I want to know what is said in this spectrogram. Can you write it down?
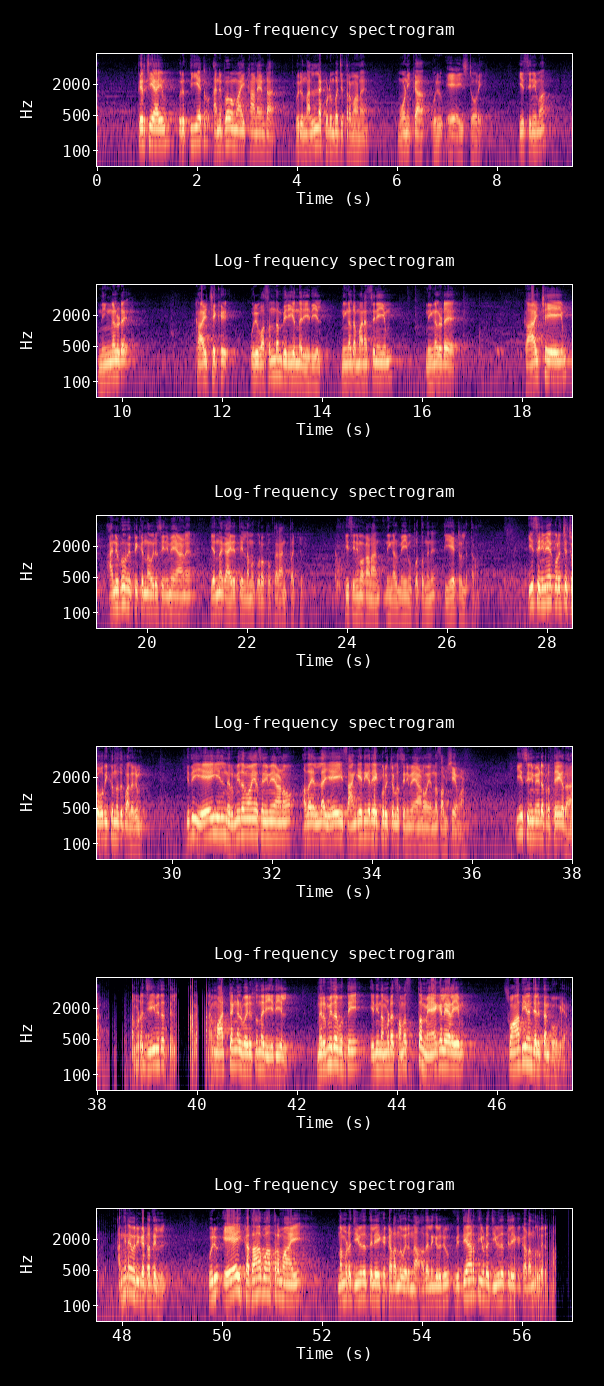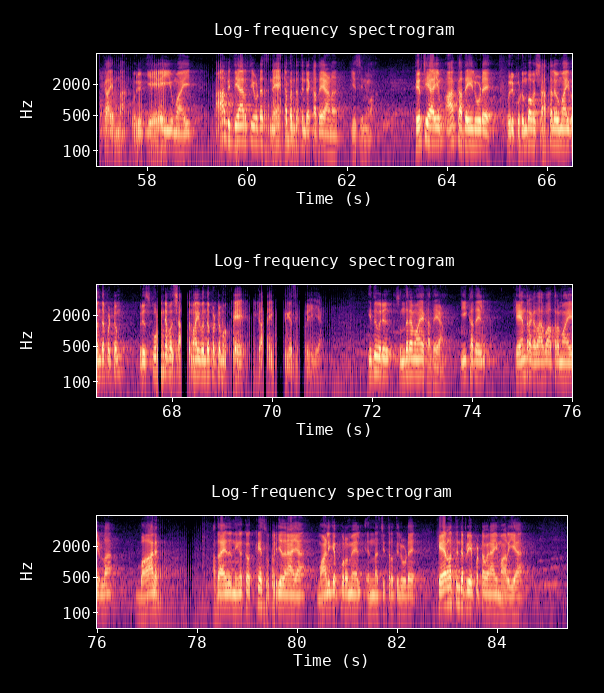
തീർച്ചയായും ഒരു തിയേറ്റർ അനുഭവമായി കാണേണ്ട ഒരു നല്ല കുടുംബചിത്രമാണ് മോണിക്ക ഒരു എ ഐ സ്റ്റോറി ഈ സിനിമ നിങ്ങളുടെ കാഴ്ചയ്ക്ക് ഒരു വസന്തം വിരിയുന്ന രീതിയിൽ നിങ്ങളുടെ മനസ്സിനെയും നിങ്ങളുടെ കാഴ്ചയെയും അനുഭവിപ്പിക്കുന്ന ഒരു സിനിമയാണ് എന്ന കാര്യത്തിൽ നമുക്ക് ഉറപ്പ് തരാൻ പറ്റും. ഈ സിനിമ കാണാൻ നിങ്ങൾ മെയ് മുപ്പത്തൊന്നിന് തിയേറ്ററിലെത്തണം. ഈ സിനിമയെക്കുറിച്ച് ചോദിക്കുന്നത് പലരും ഇത് എ ഐയിൽ നിർമ്മിതമായ സിനിമയാണോ അതല്ല എ ഐ സാങ്കേതികതയെക്കുറിച്ചുള്ള സിനിമയാണോ എന്ന സംശയമാണ്. ഈ സിനിമയുടെ പ്രത്യേകത നമ്മുടെ ജീവിതത്തിൽ മാറ്റങ്ങൾ വരുത്തുന്ന രീതിയിൽ നിർമ്മിത ബുദ്ധി ഇനി നമ്മുടെ സമസ്ത മേഖലകളെയും സ്വാധീനം ചെലുത്താൻ പോവുകയാണ്. അങ്ങനെ ഒരു ഘട്ടത്തിൽ ഒരു എ ഐ കഥാപാത്രമായി നമ്മുടെ ജീവിതത്തിലേക്ക് കടന്നു വരുന്ന അതല്ലെങ്കിൽ ഒരു വിദ്യാർത്ഥിയുടെ ജീവിതത്തിലേക്ക് കടന്നു വരുന്ന എന്ന ഒരു എ ഐയുമായി ആ വിദ്യാർത്ഥിയുടെ സ്നേഹബന്ധത്തിന്റെ കഥയാണ് ഈ സിനിമ. തീർച്ചയായും ആ കഥയിലൂടെ ഒരു കുടുംബ പശ്ചാത്തലവുമായി ബന്ധപ്പെട്ടും ഒരു സ്കൂളിന്റെ പശ്ചാത്തലവുമായി ബന്ധപ്പെട്ടുമൊക്കെ ഈ കഥ വികസിച്ചു വരികയാണ് ഇത് ഒരു സുന്ദരമായ കഥയാണ്. ഈ കഥയിൽ കേന്ദ്ര കഥാപാത്രമായുള്ള ബാലൻ അതായത് നിങ്ങൾക്കൊക്കെ സുപരിചിതനായ മാളികപ്പുറമേൽ എന്ന ചിത്രത്തിലൂടെ കേരളത്തിന്റെ പ്രിയപ്പെട്ടവനായി മാറിയ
